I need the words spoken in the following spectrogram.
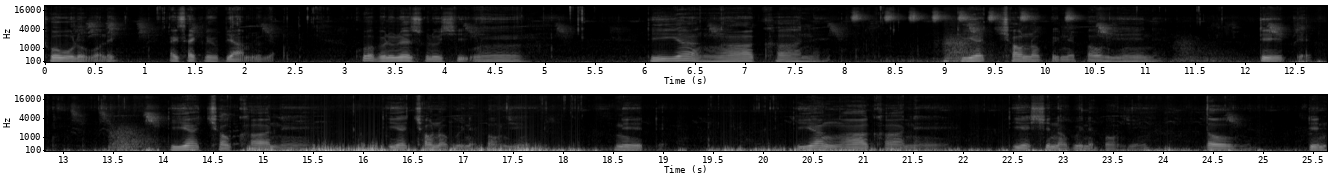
ထိုးဖို့လို့ပေါ့လေအဲ့ site ကလေးကိုပြမလို့ဗျခုကဘယ်လိုလဲဆိုလို့ရှိရင်ဒီက9ခါနဲ့ဒီက6နောက်ပိတ်နဲ့ပေါင်းရင်တဲ့တစ်တဲ့ဒီက6ခါနဲ့ ဒီက6နောက်ပိတ်နဲ့ပေါင်းခြင်းနှစ်တဲ့ဒီက9ခါနဲ့ဒီက8နောက်ပိတ်နဲ့ပေါင်းခြင်း3တဲ့1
